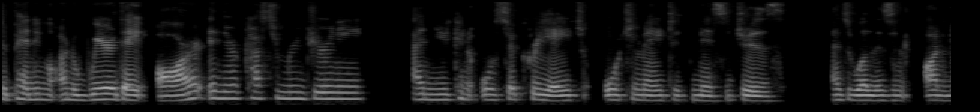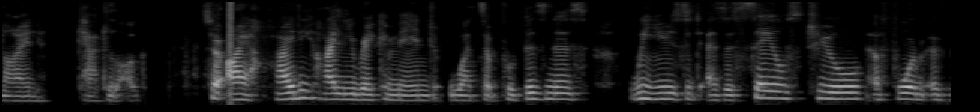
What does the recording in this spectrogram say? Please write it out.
depending on where they are in their customer journey. And you can also create automated messages as well as an online catalog. So I highly, highly recommend WhatsApp for Business. We use it as a sales tool, a form of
